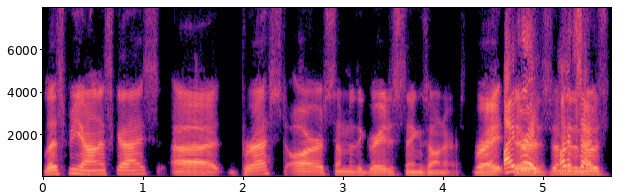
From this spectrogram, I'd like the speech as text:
let's be honest, guys. Uh, breasts are some of the greatest things on earth, right? I agree, some of the 100%. most.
